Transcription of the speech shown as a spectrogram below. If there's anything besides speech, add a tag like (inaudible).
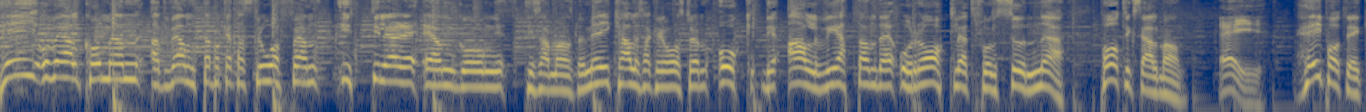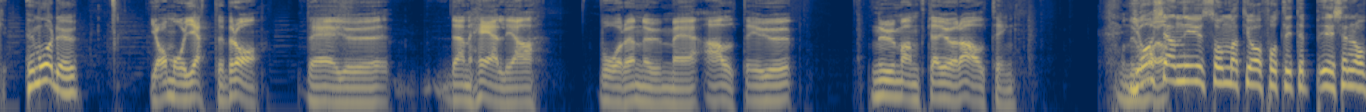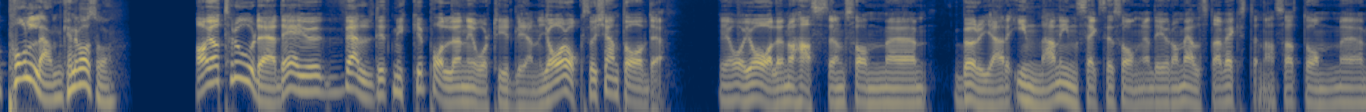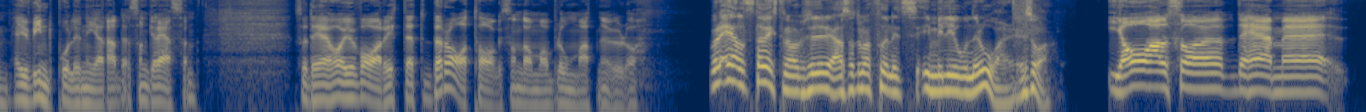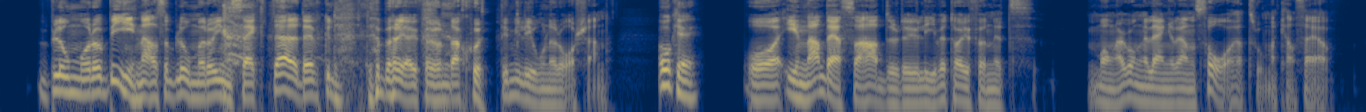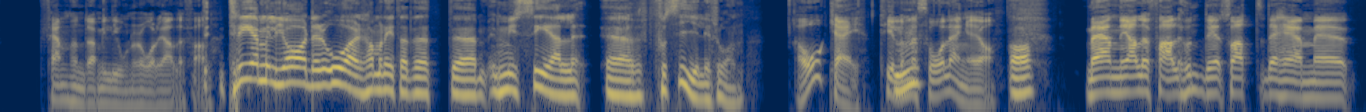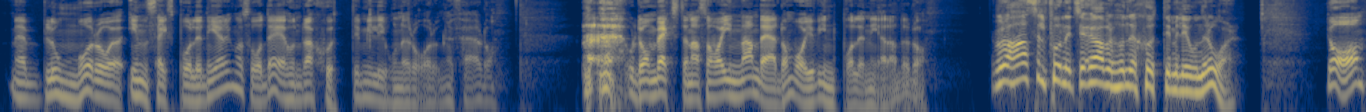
Hej och välkommen att vänta på katastrofen ytterligare en gång tillsammans med mig, Kalle Zackari Åström och det allvetande oraklet från Sunne, Patrik Sellman. Hej! Hej Patrik, hur mår du? Jag mår jättebra. Det är ju den härliga våren nu med allt. Det är ju nu man ska göra allting. Har Jag känner ju som att jag har fått lite, jag känner av pollen, kan det vara så? Ja, jag tror det. Det är ju väldigt mycket pollen i år tydligen. Jag har också känt av det. Vi har ju alen och hasseln som eh, börjar innan insektssäsongen. Det är ju de äldsta växterna så att de eh, är ju vindpollinerade som gräsen. Så det har ju varit ett bra tag som de har blommat nu då. Är det äldsta växterna, vad betyder det? Alltså att de har funnits i miljoner år, är det så? Ja, alltså det här med blommor och bin, alltså blommor och insekter, det, det börjar ju för 170 miljoner år sedan. Okej. Och innan dess så hade du ju, livet har ju funnits många gånger längre än så. Jag tror man kan säga 500 miljoner år i alla fall. Tre miljarder år har man hittat ett uh, mycel-fossil ifrån. Okej, till och med Mm. så länge ja. Ja. Men i alla fall, så att det här med, med blommor och insektspollinering och så, det är 170 miljoner år ungefär då. (clears throat) och de växterna som var innan där, de var ju vindpollinerade då. Vadå, har hassel funnits i över 170 miljoner år? Ja,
